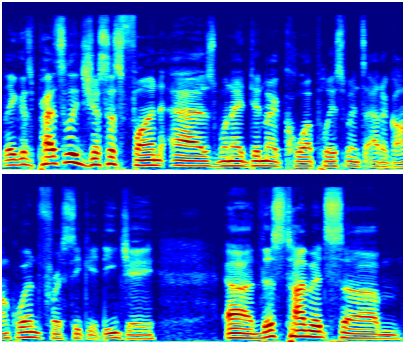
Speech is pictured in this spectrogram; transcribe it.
like it's practically just as fun as when I did my co-op placements at Algonquin for CKDJ. Uh, this time it's um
